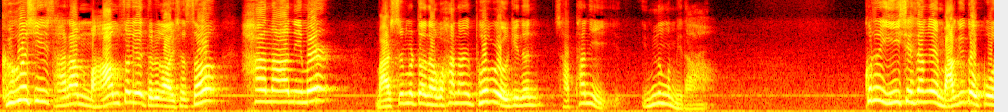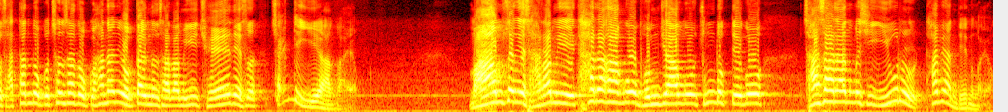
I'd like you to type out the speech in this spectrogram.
그것이 사람 마음속에 들어가셔서 하나님을 말씀을 떠나고 하나님 법을 어기는 사탄이 있는 겁니다. 그래서 이 세상에 마귀도 없고 사탄도 없고 천사도 없고 하나님 없다 있는 사람이 이 죄에 대해서 절대 이해 안 가요. 마음속에 사람이 타락하고 범죄하고 중독되고 자살하는 것이 이유를 답이 안 되는 거예요.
